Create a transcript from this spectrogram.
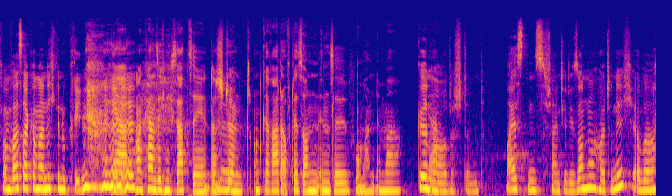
Vom Wasser kann man nicht genug kriegen. ja, man kann sich nicht satt sehen, das nee. stimmt. Und gerade auf der Sonneninsel, wo man immer. Genau, ja. das stimmt. Meistens scheint hier die Sonne, heute nicht, aber.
